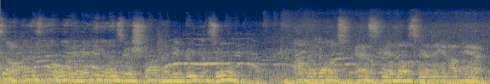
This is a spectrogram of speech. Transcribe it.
So, alles nach legen los, wir starten die Bügel zu. Aber dort, es geht los, wir legen ab hier.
